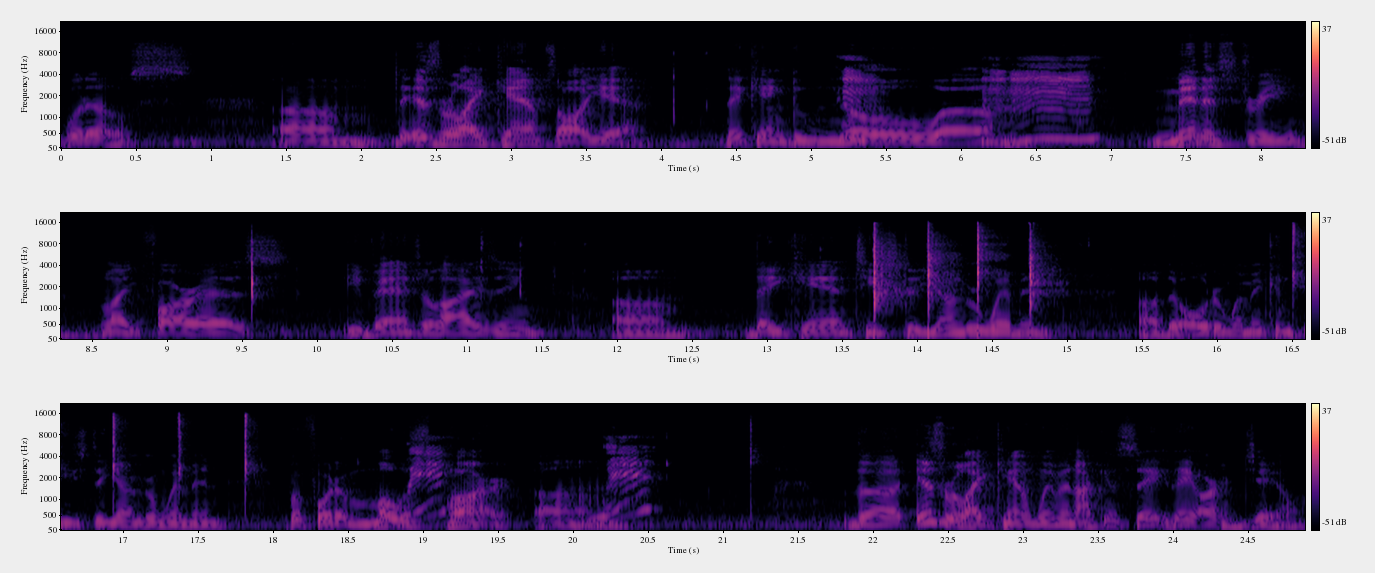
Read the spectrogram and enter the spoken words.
what else? Um, the Israelite camps, oh yeah, they can't do no um, ministry like far as evangelizing. Um, they can teach the younger women. Uh, the older women can teach the younger women, but for the most Where? part, um, Where? the Israelite camp women, I can say they are in jail.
